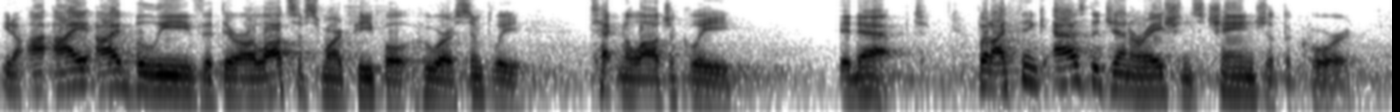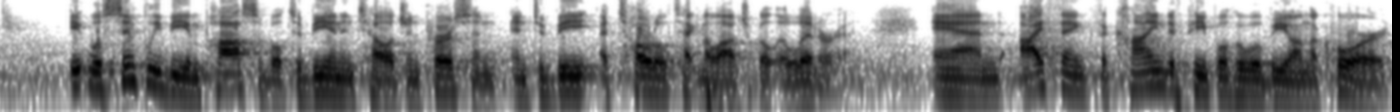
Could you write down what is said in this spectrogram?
You know, I, I, I believe that there are lots of smart people who are simply technologically inept. But I think as the generations change at the court, it will simply be impossible to be an intelligent person and to be a total technological illiterate. And I think the kind of people who will be on the court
